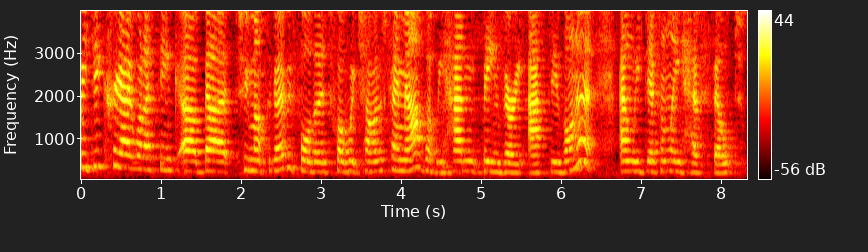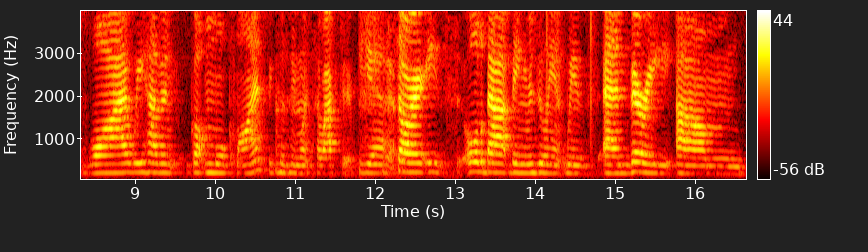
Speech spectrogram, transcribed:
we did create what I think uh, about two months ago before the twelve week challenge came out, but we hadn't been very active on it, and we definitely have felt why we haven't gotten more clients because we weren't so active. Yeah. So it's all about being resilient with and very um,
